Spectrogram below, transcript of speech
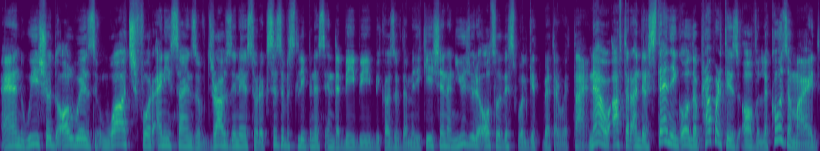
and we should always watch for any signs of drowsiness or excessive sleepiness in the baby because of the medication and usually also this will get better with time. Now after understanding all the properties of lacosamide,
